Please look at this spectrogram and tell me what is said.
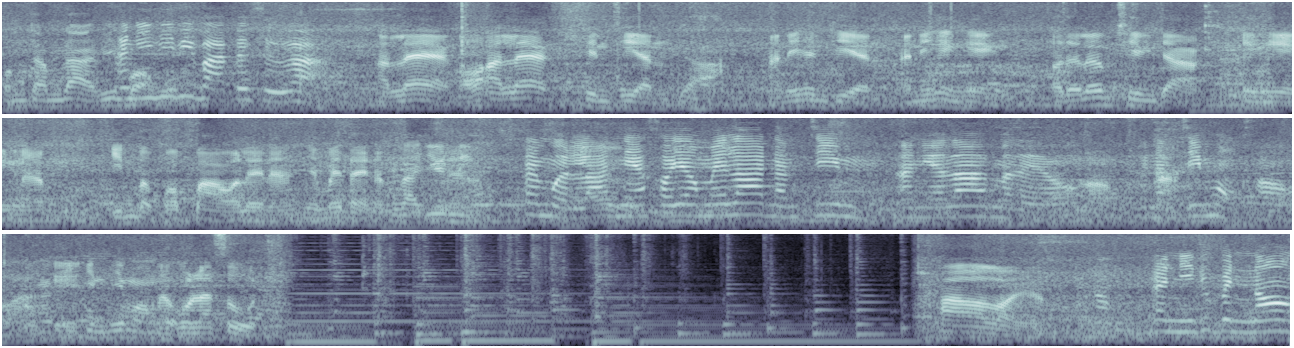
ผมจำได้พี่อันบอก นี้ที่พี่บาสไปซื้ออะ อันแรกอ๋ออันแรกเทียนเทียนอย่าอันนี้เทียนเทียนอันนี้เฮงเฮงเราจะเริ่มชิมจากเฮงเฮงนะครับกินแบบเปล่าๆเลยนะ ยังไม่ใส่น้ำเวลาจิ้ยื่มนนี่นะ แต่เหมือนร้านเนี้ยเขายังไม่ราดน้ำจิ้ม อันเนี้ยราดมาแล้ว ครับ เป็นน้ำจิ้มของเขาอะโอเคกินที่มอง มาคนละสูตรข้าวอร่อยอะอันนี้ดูเป็นน่อง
